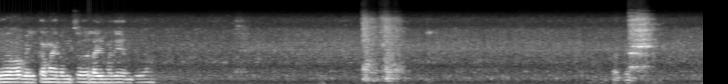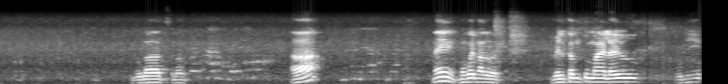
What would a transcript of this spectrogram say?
तर वेलकम आहे तुमचं लाईव्हमध्ये आमचं. बोला चला. हा नाही मोबाईल माझ्यावर वेलकम टू माय लाईव्ह कोणी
